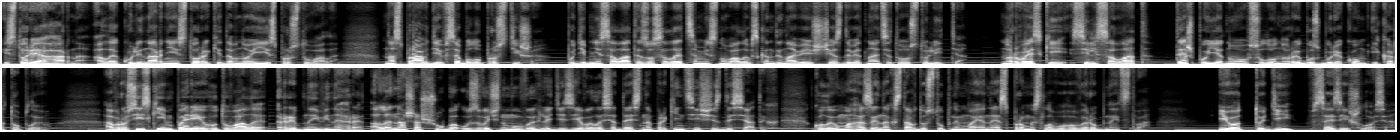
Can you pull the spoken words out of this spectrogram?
Історія гарна, але кулінарні історики давно її спростували. Насправді все було простіше. Подібні салати з оселедцем існували в Скандинавії ще з 19 століття. Норвезький сіль-салат теж поєднував солону рибу з буряком і картоплею. А в Російській імперії готували рибний вінегрет. Але наша шуба у звичному вигляді з'явилася десь наприкінці 60-х, коли в магазинах став доступним майонез промислового виробництва. І от тоді все зійшлося.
